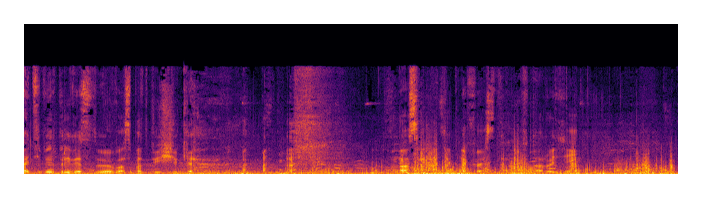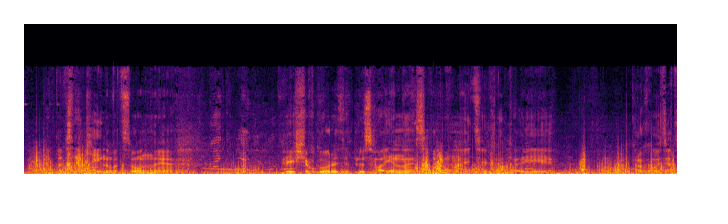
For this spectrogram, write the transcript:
А теперь приветствую вас, подписчики. У нас Технофест, второй день. Это всякие инновационные вещи в городе, плюс военная современная техника. И проходит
